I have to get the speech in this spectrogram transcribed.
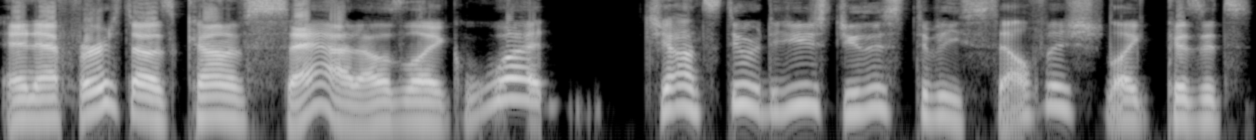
And at first, I was kind of sad. I was like, "What, Jon Stewart? Did you just do this to be selfish? Like, because it's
